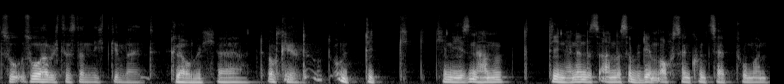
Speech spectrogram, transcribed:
So, so habe ich das dann nicht gemeint. Glaube ich, ja, ja. Okay. Und die Chinesen haben, die nennen das anders, aber die haben auch so ein Konzept, wo man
